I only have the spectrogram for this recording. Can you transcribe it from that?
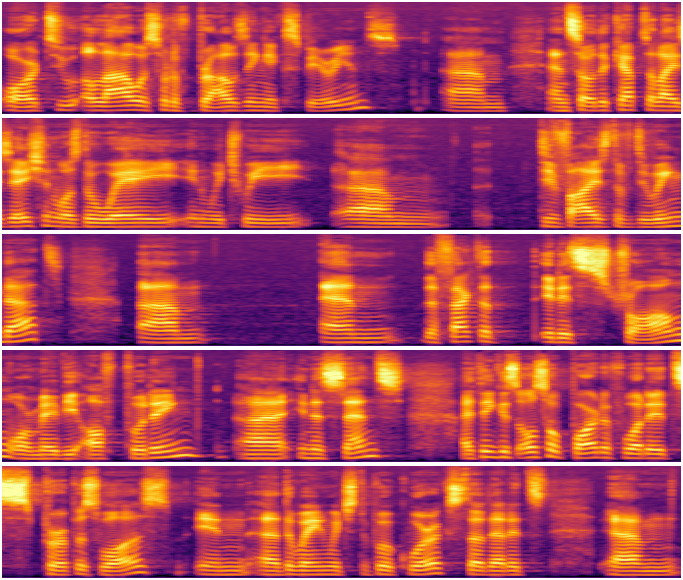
or to allow a sort of browsing experience. Um, and so the capitalization was the way in which we um, devised of doing that. Um, and the fact that it is strong or maybe off-putting uh, in a sense. I think it's also part of what its purpose was in uh, the way in which the book works, so that it's um,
